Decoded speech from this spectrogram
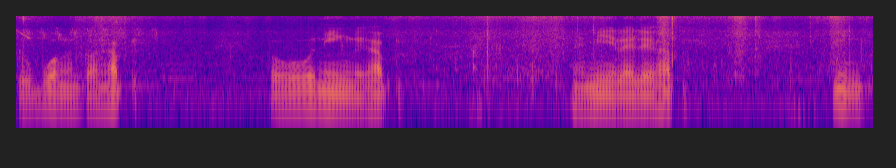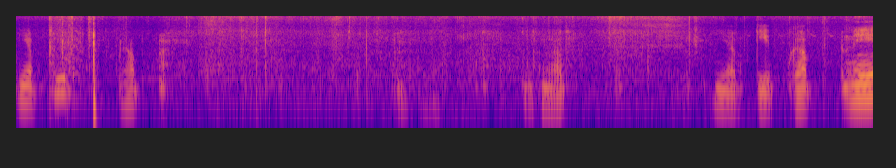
ดูบ่วงกันก่อนครับโอ้นิ่งเลยครับ ไม่มีอะไรเลยครับนิ่งเงียบกิ๊บครับ ครับเงียบกิบครับนี่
